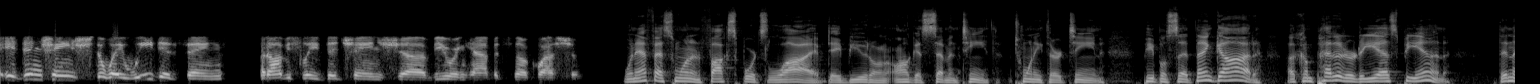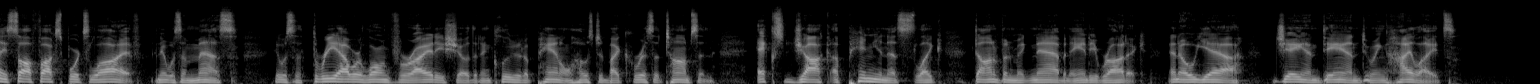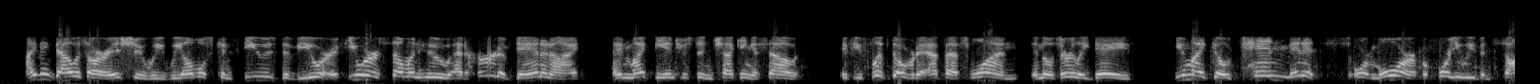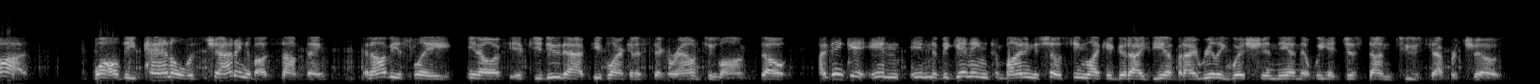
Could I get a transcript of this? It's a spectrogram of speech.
it didn't change the way we did things, but obviously it did change uh, viewing habits, no question. When FS1 and Fox Sports Live debuted on August 17th, 2013, people said, Thank God, a competitor to ESPN. Then they saw Fox Sports Live, and it was a mess. It was a three hour long variety show that included a panel hosted by Charissa Thompson, ex jock opinionists like Donovan McNabb and Andy Roddick, and oh, yeah, Jay and Dan doing highlights. I think that was our issue. We we almost confused the viewer. If you were someone who had heard of Dan and I and might be interested in checking us out, if you flipped over to FS1 in those early days, you might go 10 minutes or more before you even saw us while the panel was chatting about something. And obviously, you know, if if you do that, people aren't going to stick around too long. So I think in in the beginning, combining the shows seemed like a good idea, but I really wish in the end that we had just done two separate shows.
